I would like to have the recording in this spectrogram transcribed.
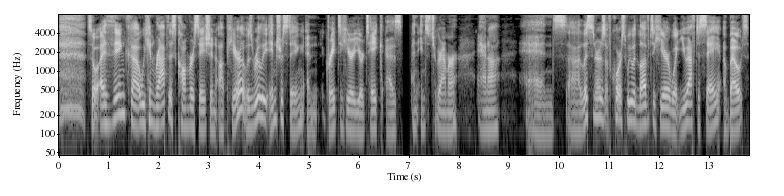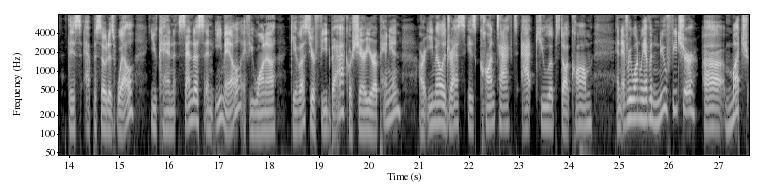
so I think uh, we can wrap this conversation up here. It was really interesting and great to hear your take as an Instagrammer, Anna. And uh, listeners, of course, we would love to hear what you have to say about this episode as well. You can send us an email if you want to give us your feedback or share your opinion. Our email address is contact at culips.com. And everyone, we have a new feature, uh, much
